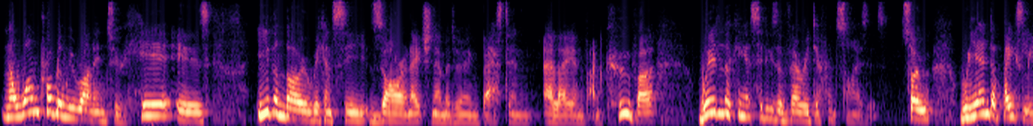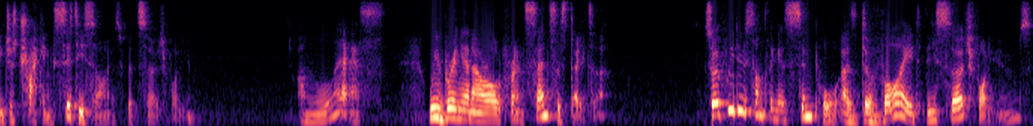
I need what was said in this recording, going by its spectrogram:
Now, one problem we run into here is even though we can see Zara and H&M are doing best in LA and Vancouver, we're looking at cities of very different sizes. So we end up basically just tracking city size with search volume. Unless we bring in our old friend census data. So if we do something as simple as divide these search volumes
